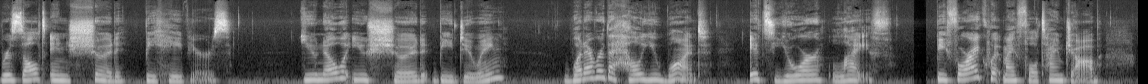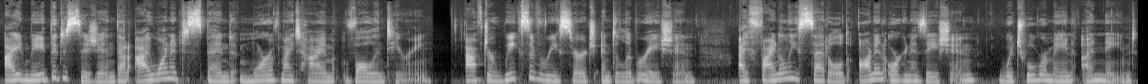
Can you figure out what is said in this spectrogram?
result in should behaviors. You know what you should be doing? Whatever the hell you want. It's your life. Before I quit my full time job, I made the decision that I wanted to spend more of my time volunteering. After weeks of research and deliberation, I finally settled on an organization, which will remain unnamed,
